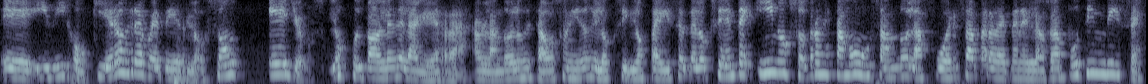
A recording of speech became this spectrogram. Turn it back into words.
Eh, y dijo, quiero repetirlo, son ellos los culpables de la guerra, hablando de los Estados Unidos y los, los, países del occidente, y nosotros estamos usando la fuerza para detenerla. O sea, Putin dice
